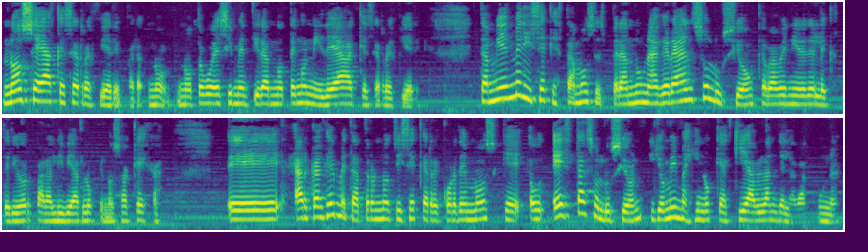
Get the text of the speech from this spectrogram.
No sé a qué se refiere, para, no, no te voy a decir mentiras, no tengo ni idea a qué se refiere. También me dice que estamos esperando una gran solución que va a venir del exterior para aliviar lo que nos aqueja. Eh, Arcángel Metatron nos dice que recordemos que esta solución, y yo me imagino que aquí hablan de la vacuna,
